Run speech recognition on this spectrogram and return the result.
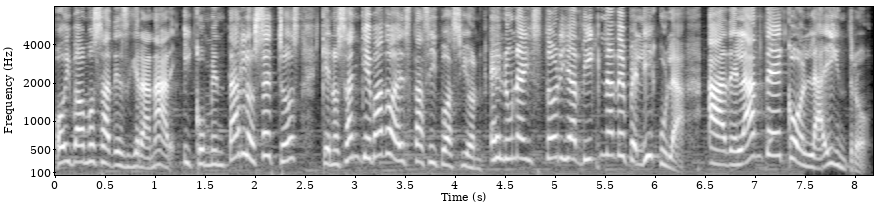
Hoy vamos a desgranar y comentar los hechos que nos han llevado a esta situación en una historia digna de película. Adelante con la intro.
